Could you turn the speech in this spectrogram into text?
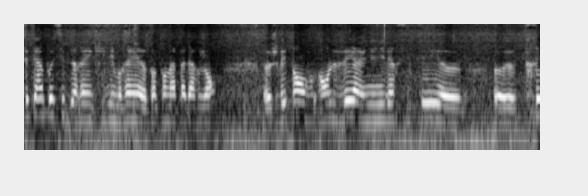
C'était impossible de rééquilibrer quand on n'a pas d'argent. Euh, je ne vais pas enlever à une université euh, euh, très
